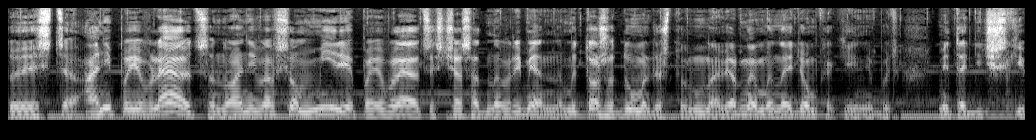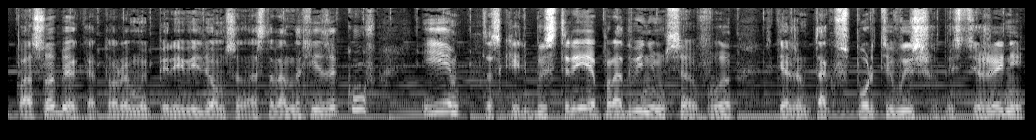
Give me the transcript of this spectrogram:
То есть э, они появляются, но они во всем мире появляются сейчас одновременно. Мы тоже думали, что, ну, наверное, мы найдем какие-нибудь методические пособия, которые мы переведем с иностранных языков и, так сказать, быстрее продвинемся в, скажем так, в спорте высших достижений,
